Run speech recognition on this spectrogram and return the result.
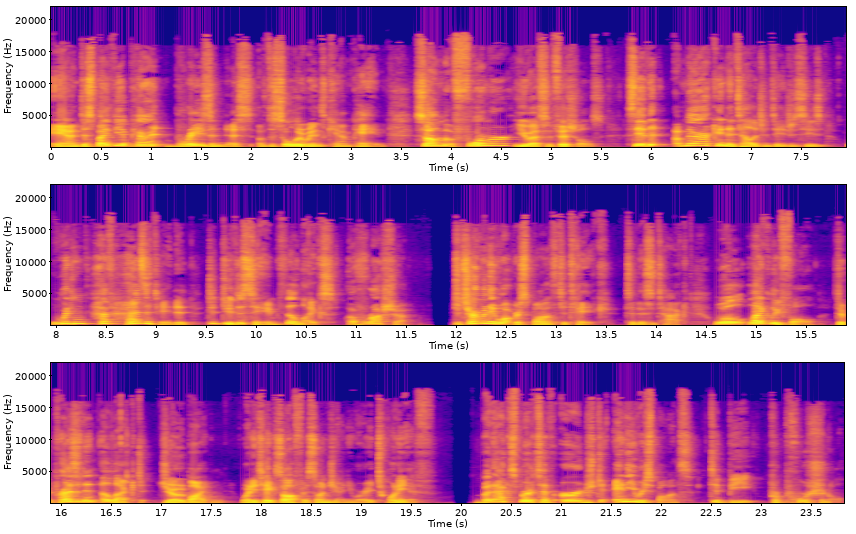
And despite the apparent brazenness of the SolarWinds campaign, some former US officials say that American intelligence agencies wouldn't have hesitated to do the same to the likes of Russia. Determining what response to take to this attack will likely fall to President elect Joe Biden when he takes office on January 20th. But experts have urged any response to be proportional.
